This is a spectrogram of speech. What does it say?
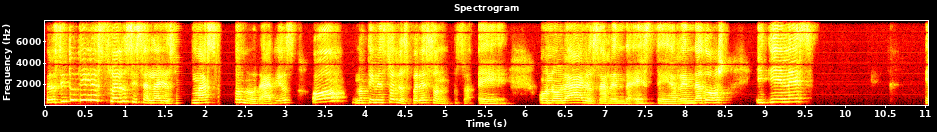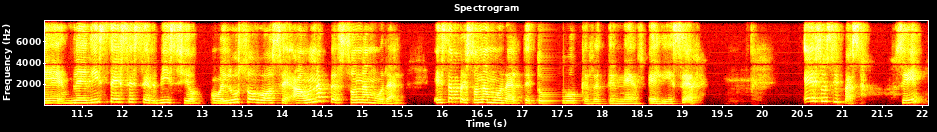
Pero si tú tienes sueldos y salarios más honorarios o no tienes sueldos, pero son eh, honorarios, este, arrendador, y tienes eh, le diste ese servicio o el uso goce a una persona moral, esa persona moral te tuvo que retener el ISR. Eso sí pasa, ¿sí?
